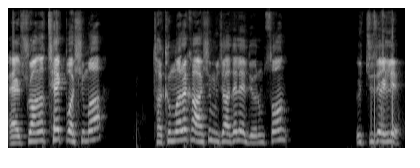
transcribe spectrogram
Evet şu anda tek başıma takımlara karşı mücadele ediyorum. Son 350.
